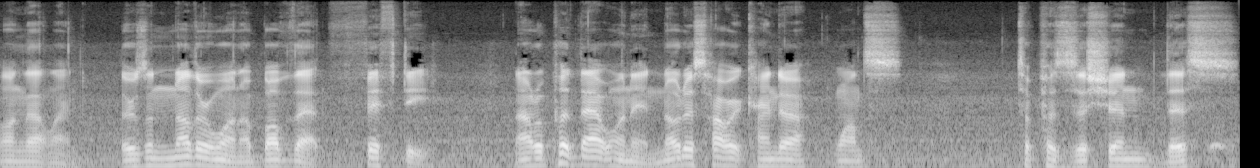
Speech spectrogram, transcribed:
Along that line. There's another one above that. 50. Now to put that one in, notice how it kind of wants to position this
